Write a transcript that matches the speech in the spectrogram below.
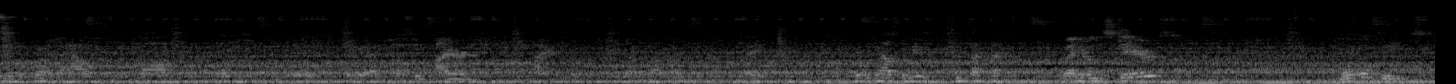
is the front of the house. Um, the custom iron. iron. This is the house for me. right here on the stairs, more oak leaves.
